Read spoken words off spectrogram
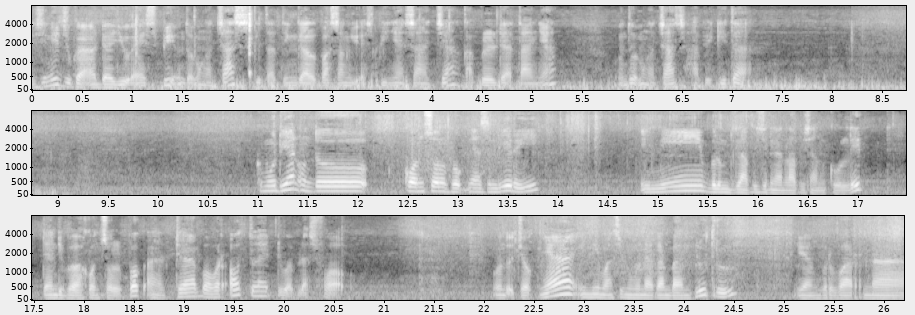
Di sini juga ada USB untuk mengecas. Kita tinggal pasang USB nya saja kabel datanya untuk mengecas HP kita kemudian untuk konsol boxnya sendiri ini belum dilapisi dengan lapisan kulit dan di bawah konsol box ada power outlet 12 volt. Untuk joknya ini masih menggunakan bahan Bluetooth yang berwarna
